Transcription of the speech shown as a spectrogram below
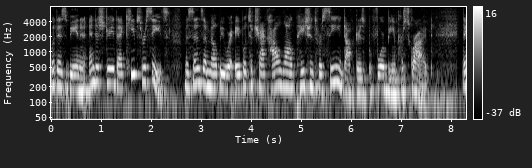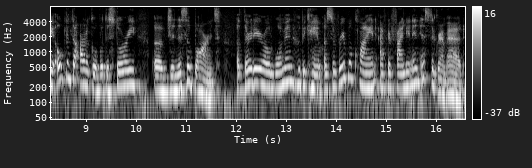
With this being an industry that keeps receipts, Mosendz and Melby were able to track how long patients were seeing doctors before being prescribed. They opened the article with the story of Janissa Barnes, a 30 year old woman who became a cerebral client after finding an Instagram ad.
